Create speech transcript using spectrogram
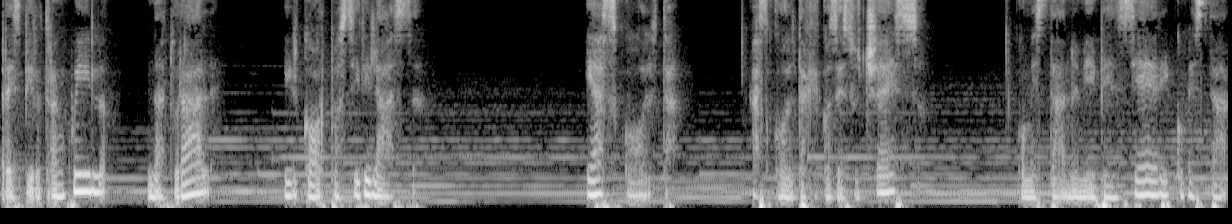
Respiro tranquillo, naturale, il corpo si rilassa e ascolta, ascolta che cosa è successo, come stanno i miei pensieri, come sta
